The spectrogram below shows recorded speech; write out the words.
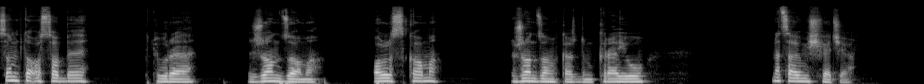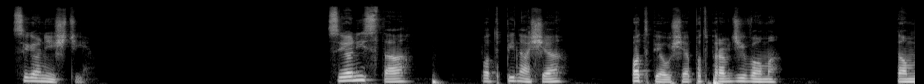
Są to osoby, które rządzą Polską, rządzą w każdym kraju, na całym świecie. Syjoniści. Syjonista podpina się, podpiął się pod prawdziwą tą,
